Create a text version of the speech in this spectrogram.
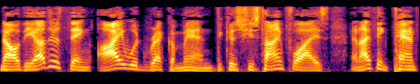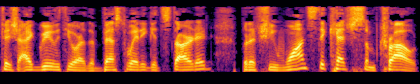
Now, the other thing I would recommend, because she's time flies, and I think panfish, I agree with you, are the best way to get started. But if she wants to catch some trout,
